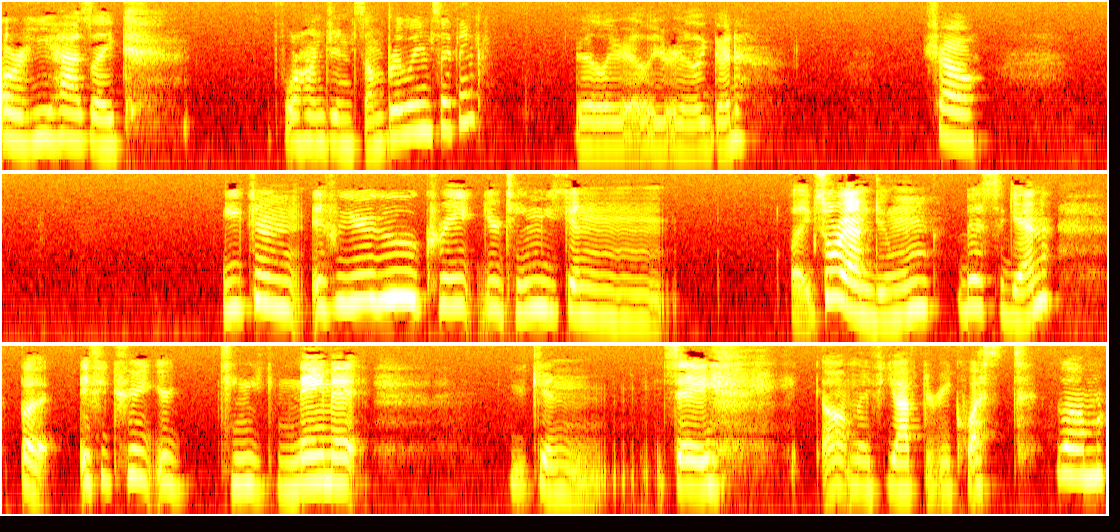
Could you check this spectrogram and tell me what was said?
or he has like 400 and some brilliance, I think. Really, really, really good. So you can if you create your team, you can like sorry I'm doing this again, but if you create your team, you can name it. You can say um, if you have to request them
